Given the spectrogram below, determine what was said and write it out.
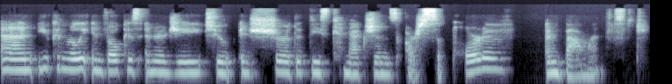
And you can really invoke his energy to ensure that these connections are supportive and balanced.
